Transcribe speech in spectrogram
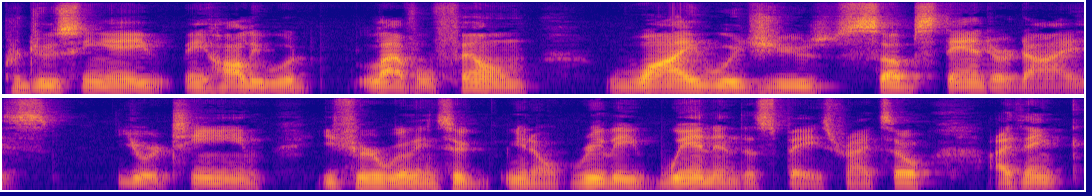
producing a, a Hollywood level film. Why would you substandardize your team if you're willing to you know really win in the space, right? So I think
